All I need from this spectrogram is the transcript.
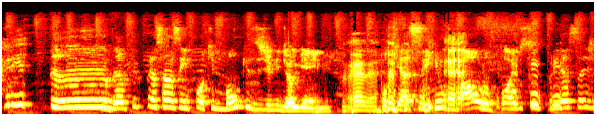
gritando. Eu fico pensando assim, pô, que bom que existe videogame. É, né? Porque assim o Paulo pode suprir essas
